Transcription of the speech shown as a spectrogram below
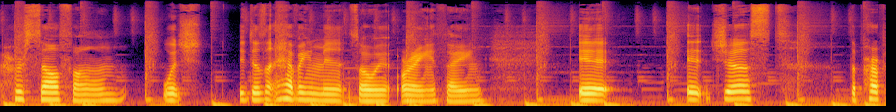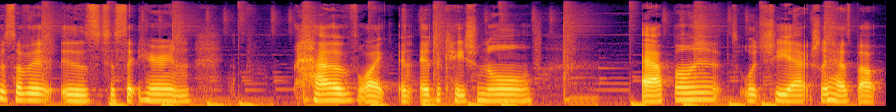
her cell phone, which it doesn't have any minutes on it or anything. It it just the purpose of it is to sit here and have like an educational app on it, which she actually has about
